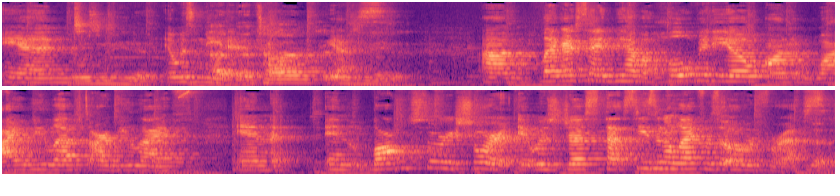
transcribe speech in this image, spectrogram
and It was needed. It was needed. At the time, it Yes. was needed. Um, like I said, we have a whole video on why we left RV life. And in long story short, it was just that season of life was over for us. Yeah.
